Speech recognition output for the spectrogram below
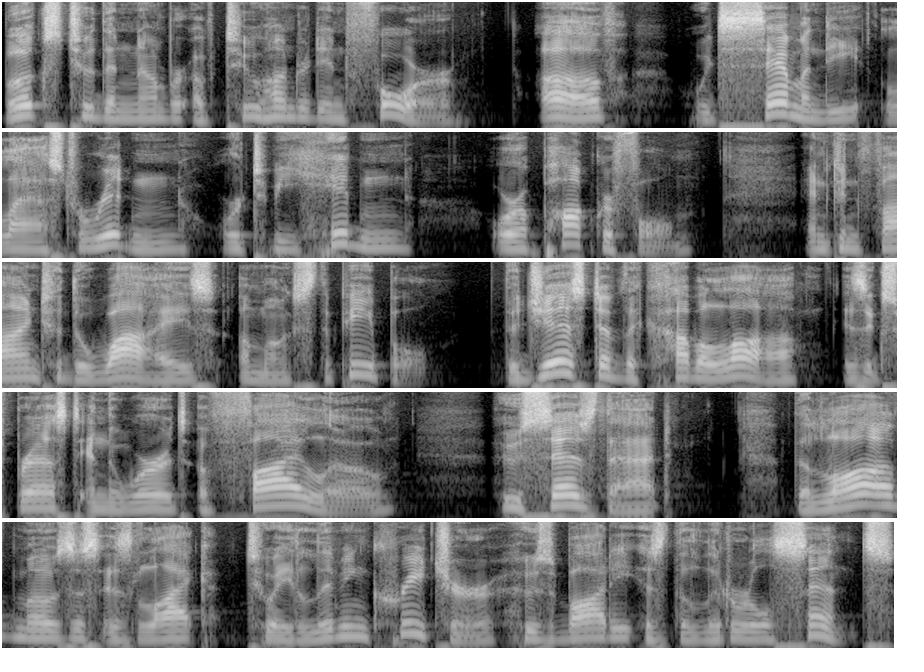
books to the number of 204, of which 70 last written were to be hidden or apocryphal and confined to the wise amongst the people. The gist of the Kabbalah is expressed in the words of Philo, who says that the law of Moses is like to a living creature whose body is the literal sense,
